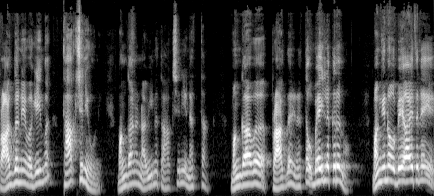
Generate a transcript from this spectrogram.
ප්‍රාග්ධනය වගේම තාක්ෂණය ඕනි. මංගාන නවීන තාක්ෂණය නැත්තම්. මංගාව ප්‍රාග්ධනය නැත්ත ඔබැයිල්ල කරනවා. මංගෙන ඔබේ ආයතනයේ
